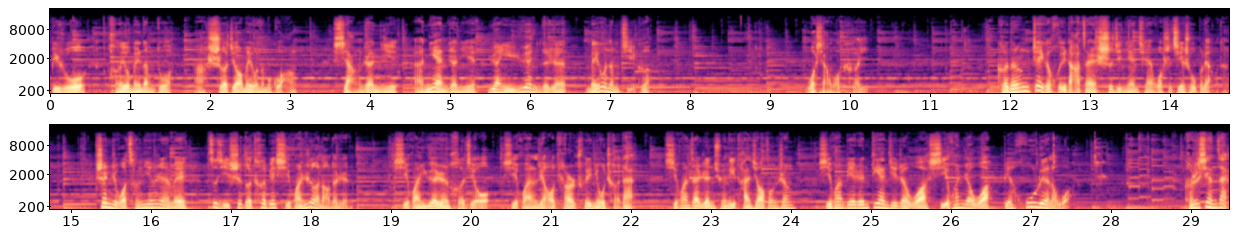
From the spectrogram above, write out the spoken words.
比如朋友没那么多啊，社交没有那么广，想着你啊，念着你，愿意约你的人没有那么几个。我想我可以。可能这个回答在十几年前我是接受不了的，甚至我曾经认为自己是个特别喜欢热闹的人，喜欢约人喝酒，喜欢聊天吹牛扯淡。喜欢在人群里谈笑风生，喜欢别人惦记着我，喜欢着我，别忽略了我。可是现在，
